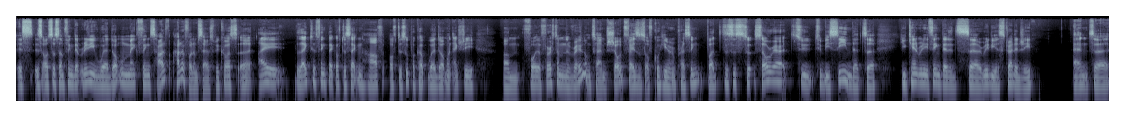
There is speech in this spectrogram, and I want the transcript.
is is also something that really where Dortmund make things hard, harder for themselves because uh, I like to think back of the second half of the Super Cup where Dortmund actually um, for the first time in a very long time, showed phases of coherent pressing. But this is so, so rare to to be seen that uh, you can't really think that it's uh, really a strategy. And uh,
